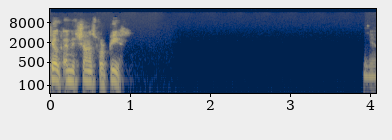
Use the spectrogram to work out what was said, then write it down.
killed any chance for peace yeah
